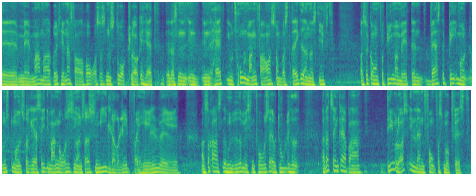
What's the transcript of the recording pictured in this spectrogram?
øh, med meget, meget rødt hænderfarvet hår, og så sådan en stor klokkehat, eller sådan en, en hat i utrolig mange farver, som var strikket af noget stift. Og så går hun forbi mig med den værste B-mund, undskyld mig udtryk, jeg har set i mange år, så siger hun, så smil dog lidt for helvede. Og så raslede hun videre med sin pose af udulighed. Og der tænker jeg bare, det er jo også en eller anden form for smukfest.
